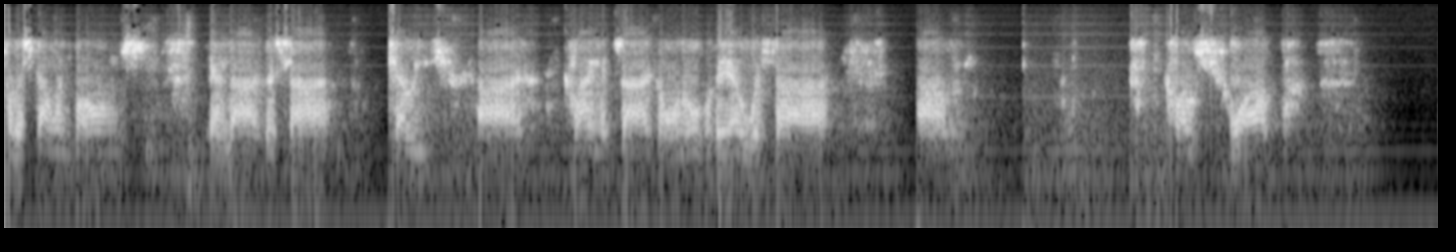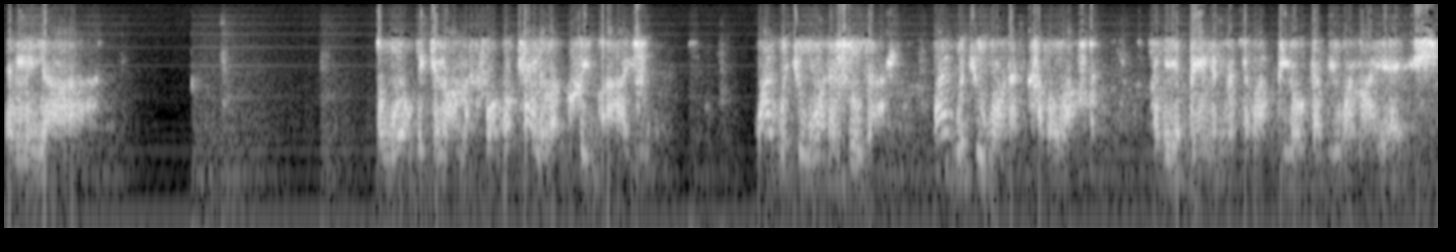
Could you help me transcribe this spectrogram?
for the skull and bones and uh, this uh, Kerry uh, climate uh, going over there with uh, um, Klaus Schwab and the uh, the World Economic Forum. What kind of a creep are you? Why would you want to do that? Why would you want to cover up for the abandonment of our POW MIAs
